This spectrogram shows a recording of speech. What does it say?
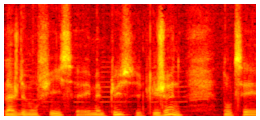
l'âge de mon fils, et même plus, plus jeunes. Donc c'est.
